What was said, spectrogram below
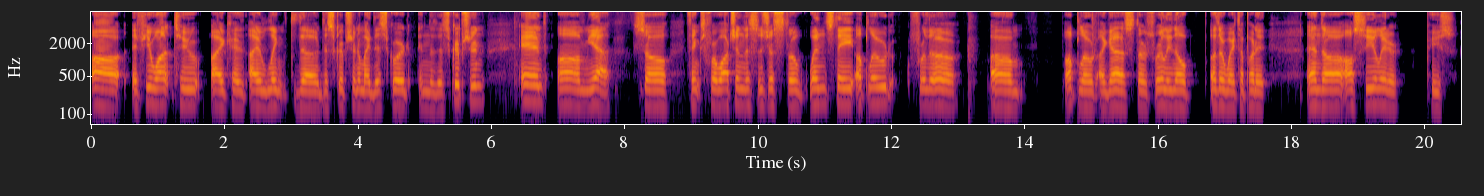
uh, if you want to, I can I linked the description of my Discord in the description, and um yeah. So thanks for watching. This is just the Wednesday upload for the um upload, I guess. There's really no other way to put it. And uh, I'll see you later. Peace.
